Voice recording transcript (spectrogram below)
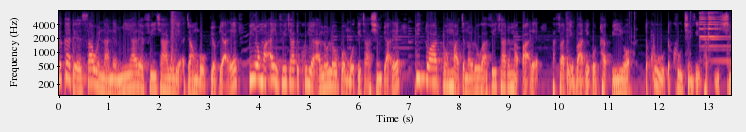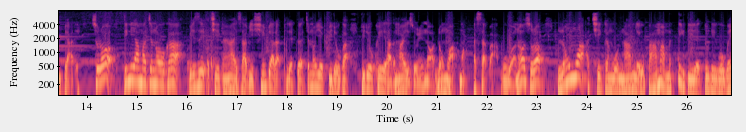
ကက်ကက်တဲ့စဝင်တာနဲ့မြင်ရတဲ့ feature လေးတွေအကြောင်းကိုပြောပြတယ်ပြီးတော့မှအဲ့ဒီ feature တစ်ခုရဲ့အလုံးလုံးပုံကိုတေချာရှင်းပြတယ်ပြီးသွားတော့မှကျွန်တော်တို့က feature ထဲမှာပါတဲ့ effect တွေဘာတွေကိုထပ်ပြီးတော့ တစ်ခုတစ်ခုချင်းစီထပ်ပြီးရှင်းပြတယ်ဆိုတော့ဒီနေရာမှာကျွန်တော်က basic အခြေခံကစပြီးရှင်းပြတာဖြစ်တဲ့အတွက်ကျွန်တော်ရဲ့ဗီဒီယိုကဗီဒီယို creator သမားကြီးဆိုရင်တော့လုံးဝမအဆက်ပါဘူးပေါ့နော်ဆိုတော့လုံးဝအခြေခံကိုနားမလည်ဘူးဘာမှမသိသေးတဲ့သူတွေကိုပဲ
